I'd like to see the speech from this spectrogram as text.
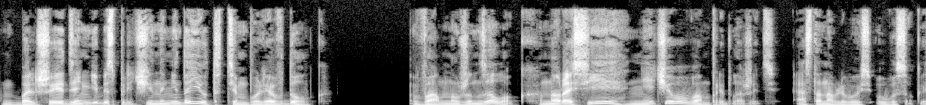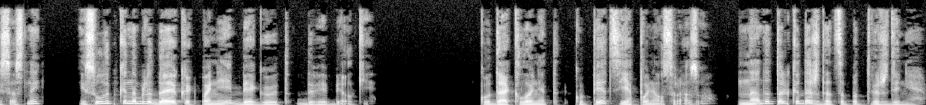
Большие деньги без причины не дают, тем более в долг. Вам нужен залог, но России нечего вам предложить. Останавливаюсь у высокой сосны и с улыбкой наблюдаю, как по ней бегают две белки. Куда клонит купец, я понял сразу. Надо только дождаться подтверждения.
